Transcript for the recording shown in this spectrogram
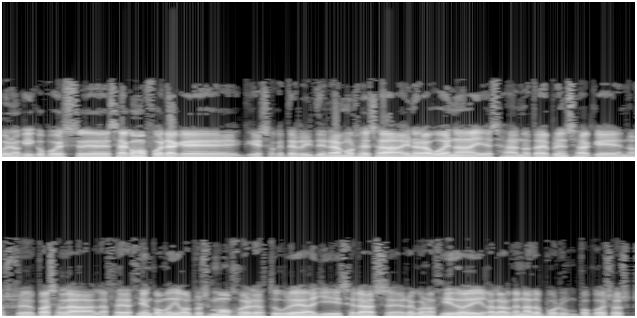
Bueno, Kiko, pues eh, sea como fuera que, que eso, que te reiteramos esa enhorabuena y esa nota de prensa que nos eh, pasa la, la Federación, como digo, el próximo jueves de octubre. Allí serás eh, reconocido y galardonado por un poco esos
